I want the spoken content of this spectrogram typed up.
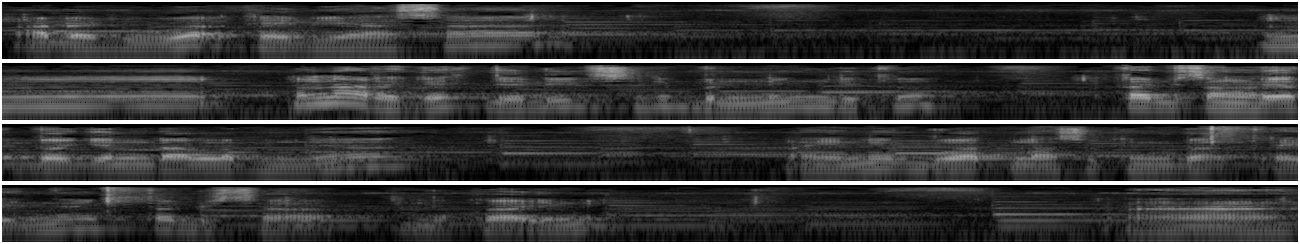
ada dua kayak biasa. Hmm, menarik ya jadi di sini bening gitu. Kita bisa ngeliat bagian dalamnya. Nah ini buat masukin baterainya kita bisa buka ini nah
